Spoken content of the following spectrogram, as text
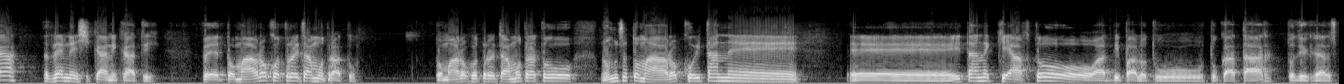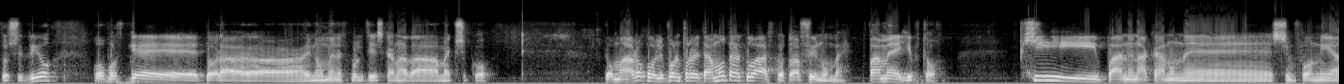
2010 δεν έχει κάνει κάτι. Ε, το Μαρόκο τρώει τα μούτρα του. Το Μαρόκο τρώει τα μούτρα του. Νομίζω το Μαρόκο ήταν, ε, ε, ήταν και αυτό αντίπαλο του, του Κατάρ το 2022 όπως και τώρα Ηνωμένες Πολιτείες, Καναδά, Μεξικό. Το Μαρόκο λοιπόν τρώει τα μούτρα του, άστο, το αφήνουμε. Πάμε Αίγυπτο. Ποιοι πάνε να κάνουν συμφωνία,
